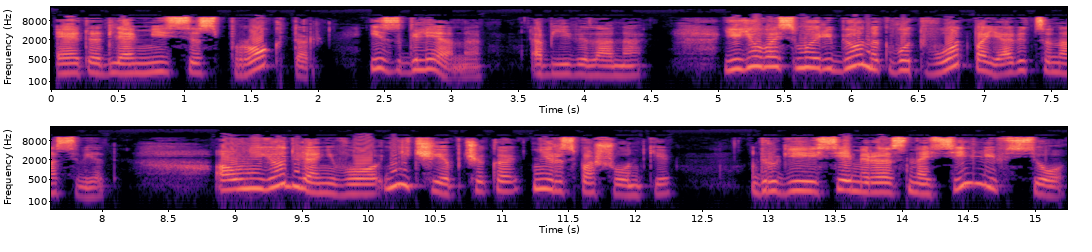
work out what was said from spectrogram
«Это для миссис Проктор из Глена», — объявила она. «Ее восьмой ребенок вот-вот появится на свет, а у нее для него ни чепчика, ни распашонки. Другие семеро сносили все,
